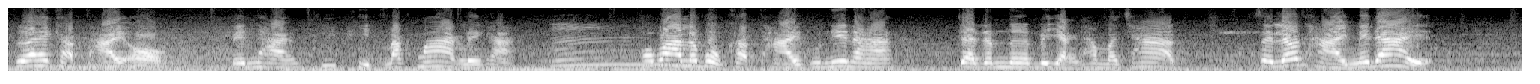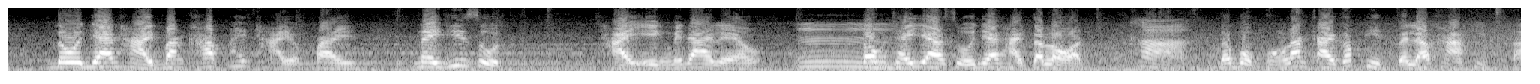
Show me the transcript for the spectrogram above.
เพื่อให้ขับถ่ายออก เป็นทางที่ผิดมาก ๆ เลยค่ะ อืม เพราะว่าระบบขับถ่ายคุณนี่นะคะ จะดำเนินไปอย่างธรรมชาติ เสร็จแล้วถ่ายไม่ได้ โดนยาถ่ายบังคับให้ถ่ายออกไป ในที่สุดถ่ายเองไม่ได้แล้ว มต้องใช้ยาสวนยาถ่ายตลอด ค่ะ ระบบของร่างกายก็ผิดไปแล้วค่ะ ผิดไป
